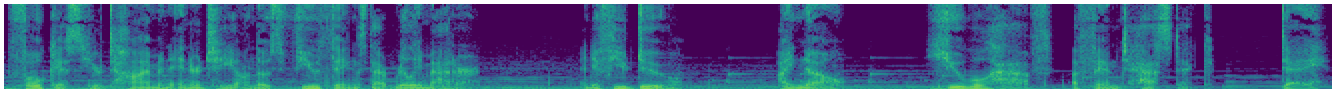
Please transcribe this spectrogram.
focus your time and energy on those few things that really matter. And if you do, I know you will have a fantastic day.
